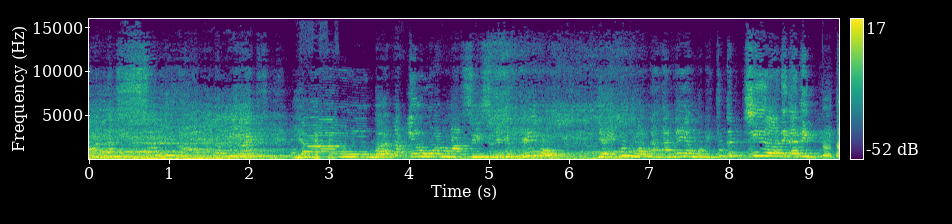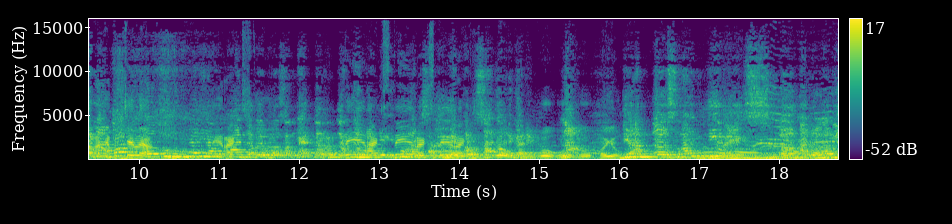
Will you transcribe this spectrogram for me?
ada satu T-Rex yang banyak ilmuwan masih sedikit bingung yaitu dua tangannya yang begitu kecil adik-adik. Tuh, tangannya Kenapa? kecil ya? tubuhnya yang panjangnya belasan meter nah tangannya itu hanya satu meter saja adik-adik. uh, uh, nah uh, di eh, selain T-Rex eh, ada lagi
